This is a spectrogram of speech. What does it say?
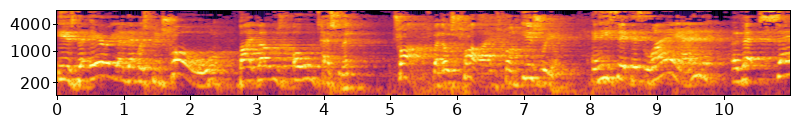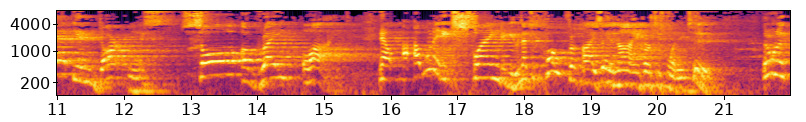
is the area that was controlled by those Old Testament tribes, by those tribes from Israel. And he said this land that sat in darkness saw a great light. Now, I, I want to explain to you, and that's a quote from Isaiah 9 verses 1 and 2. But I want to,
